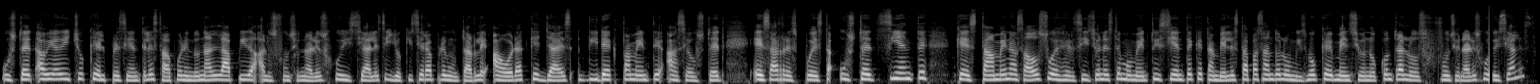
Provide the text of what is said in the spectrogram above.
usted había dicho que el presidente le estaba poniendo una lápida a los funcionarios judiciales y yo quisiera preguntarle ahora que ya es directamente hacia usted esa respuesta, ¿usted siente que está amenazado su ejercicio en este momento y siente que también le está pasando lo mismo que mencionó contra los funcionarios judiciales?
